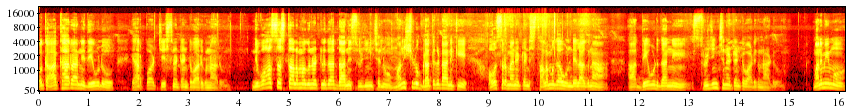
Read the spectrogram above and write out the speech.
ఒక ఆకారాన్ని దేవుడు ఏర్పాటు చేసినటువంటి వారు ఉన్నారు. నివాస స్థలమగునట్లుగా దాన్ని సృజించను. మనుషులు బ్రతకడానికి అవసరమైనటువంటి స్థలముగా ఉండేలాగున దేవుడు దాన్ని సృజించినటువంటి వాడుకున్నాడు మనమేమో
